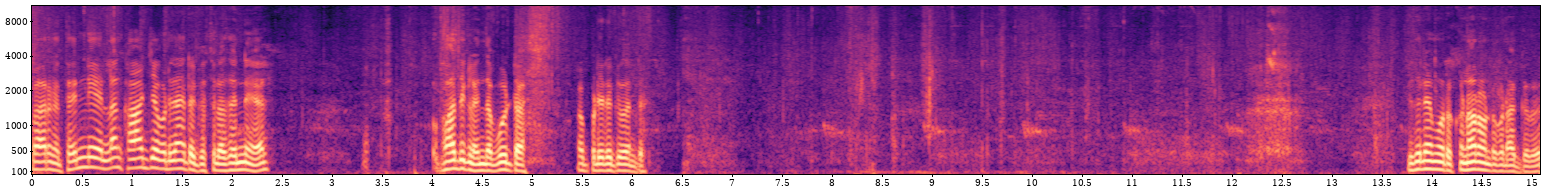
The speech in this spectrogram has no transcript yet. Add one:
பாருங்கள் தென்னையெல்லாம் காய்ச்சபடி தான் இருக்குது சில தென்னைகள். பார்த்துக்கலாம் இந்த வீட்டை அப்படி இருக்குதுன்ட்டு இதுலேயும் ஒரு கிணறு ஒன்று கிடக்குது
